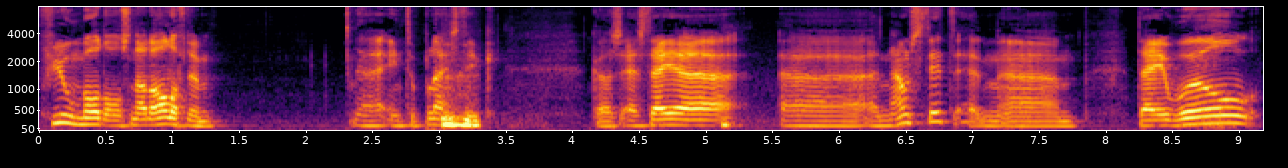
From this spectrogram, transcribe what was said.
few models, not all of them, uh, into plastic. Because as they uh, uh, announced it, and um, they will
